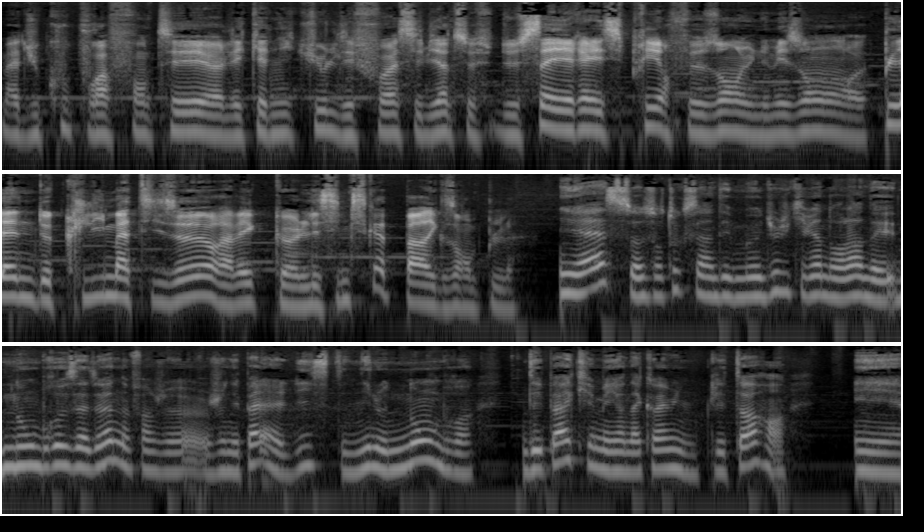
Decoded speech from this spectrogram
Bah du coup, pour affronter euh, les canicules, des fois, c'est bien de, s'aérer l'esprit en faisant une maison euh, pleine de climatiseurs avec euh, les Sims 4 par exemple. Yes, surtout que c'est un des modules qui vient dans l'un des nombreux add-ons, enfin, je, n'ai pas la liste ni le nombre des packs, mais il y en a quand même une pléthore. Et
